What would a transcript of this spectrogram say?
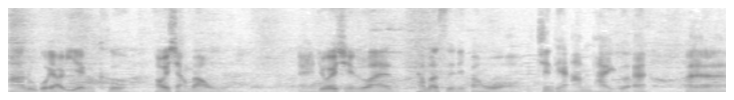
他如果要宴客，他会想到我。哎，就会请说，哎，汤姆斯，你帮我今天安排个，哎，呃，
